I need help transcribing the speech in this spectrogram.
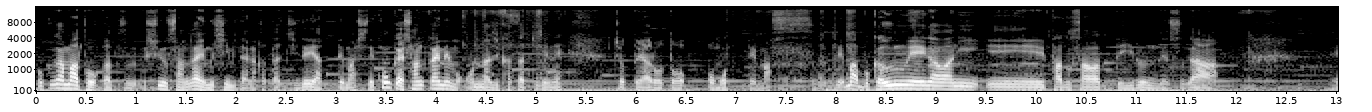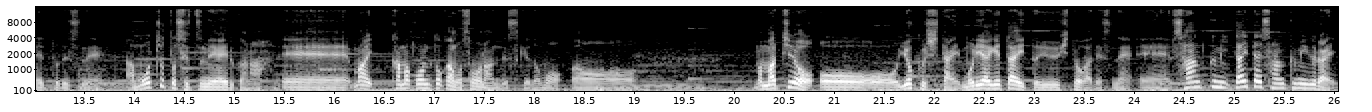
僕がまあ統括周さんが MC みたいな形でやってまして今回3回目も同じ形でねちょっとやろうと思ってます。で、まあ、僕は運営側に、えー、携わっているんですがえっとですね、あもうちょっと説明がいるかな、えーまあ、カマコンとかもそうなんですけどもまあ、街を良くしたい盛り上げたいという人がですね、えー、3組大体3組ぐらい、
